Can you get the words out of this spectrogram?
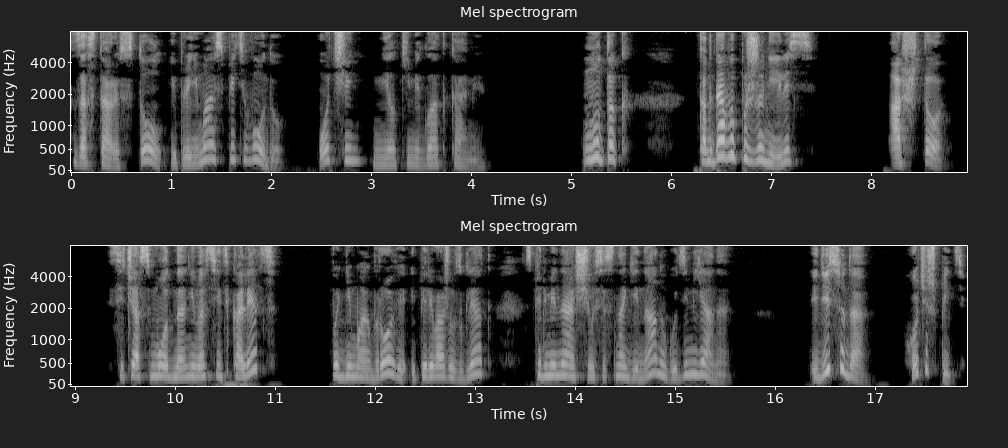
за старый стол и принимаюсь пить воду очень мелкими глотками. «Ну так, когда вы поженились?» «А что, сейчас модно не носить колец?» Поднимаю брови и перевожу взгляд с переминающегося с ноги на ногу Демьяна. «Иди сюда!» Хочешь пить?»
